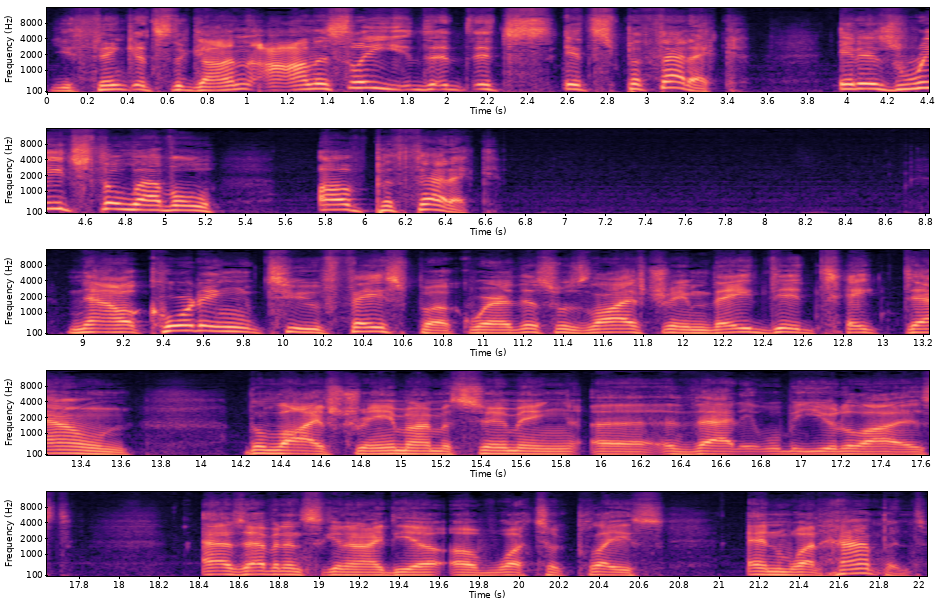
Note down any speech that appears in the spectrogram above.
You think it's the gun? Honestly, it's it's pathetic. It has reached the level of pathetic. Now, according to Facebook, where this was live streamed, they did take down the live stream. I'm assuming uh, that it will be utilized as evidence to get an idea of what took place and what happened.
